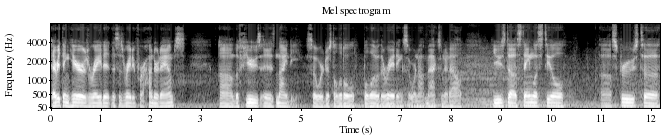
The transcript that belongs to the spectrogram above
Everything here is rated, this is rated for 100 amps. Uh, the fuse is 90, so we're just a little below the rating, so we're not maxing it out. Used uh, stainless steel uh, screws to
